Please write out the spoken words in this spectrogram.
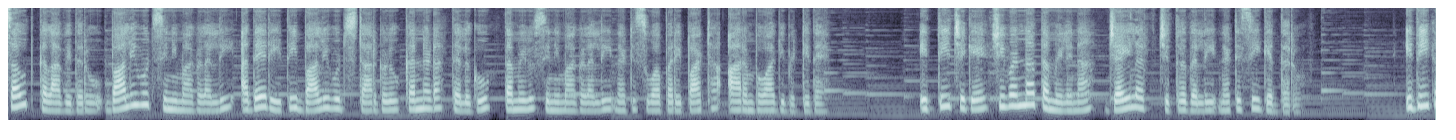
ಸೌತ್ ಕಲಾವಿದರು ಬಾಲಿವುಡ್ ಸಿನಿಮಾಗಳಲ್ಲಿ ಅದೇ ರೀತಿ ಬಾಲಿವುಡ್ ಸ್ಟಾರ್ಗಳು ಕನ್ನಡ, ತೆಲುಗು, ತಮಿಳು ಸಿನಿಮಾಗಳಲ್ಲಿ ನಟಿಸುವ ಪರಿಪಾಠ ಆರಂಭವಾಗಿಬಿಟ್ಟಿದೆ. ಇತ್ತೀಚೆಗೆ ಶಿವಣ್ಣ ತಮಿಳಿನ ಜೈಲರ್ ಚಿತ್ರದಲ್ಲಿ ನಟಿಸಿ ಗೆದ್ದರು. ಇದೀಗ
